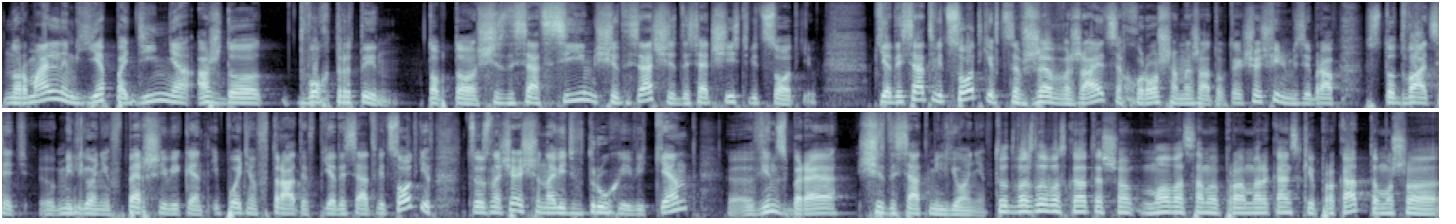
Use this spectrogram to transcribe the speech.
нормальним є падіння аж до двох третин. Тобто 67, 60, 66 відсотків. 50 відсотків це вже вважається хороша межа. Тобто, якщо фільм зібрав 120 мільйонів в перший вікенд і потім втратив 50 відсотків, це означає, що навіть в другий вікенд е, він збере 60 мільйонів. Тут важливо сказати, що мова саме про американський прокат, тому що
